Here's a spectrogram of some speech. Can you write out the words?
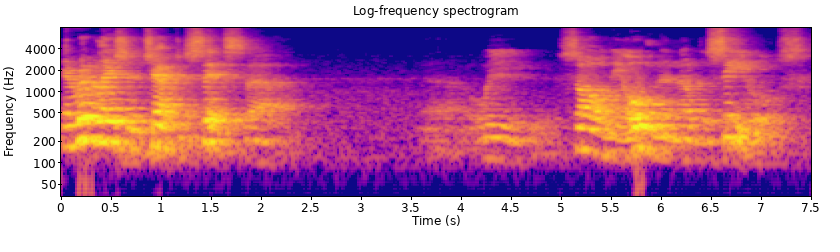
In Revelation chapter 6, uh, uh, we saw the opening of the seals.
